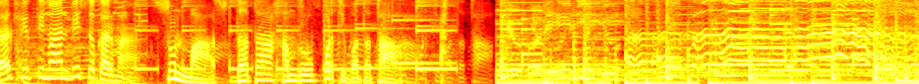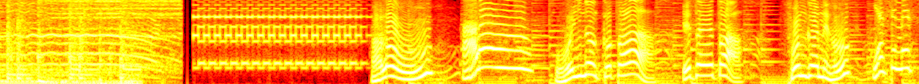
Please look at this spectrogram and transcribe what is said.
डाक्टर कीर्तिमान विश्वकर्मा सुनमा शुद्धता हाम्रो प्रतिबद्धता हेलो हेलो होइन कता यता यता फोन गर्ने हो एसएमएस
